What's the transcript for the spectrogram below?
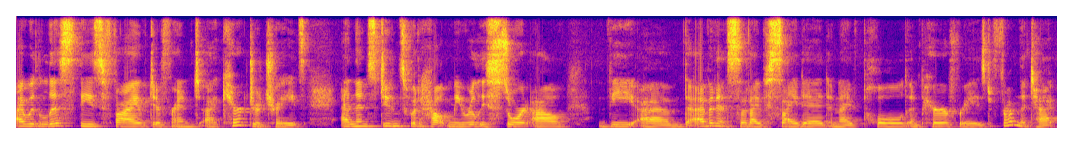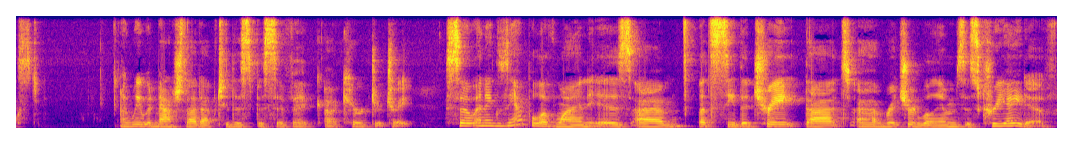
I would list these five different uh, character traits, and then students would help me really sort out the um, the evidence that I've cited and I've pulled and paraphrased from the text, and we would match that up to the specific uh, character trait. So, an example of one is um, let's see, the trait that uh, Richard Williams is creative.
